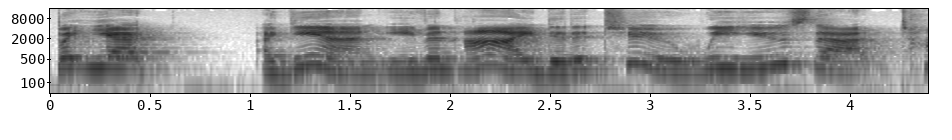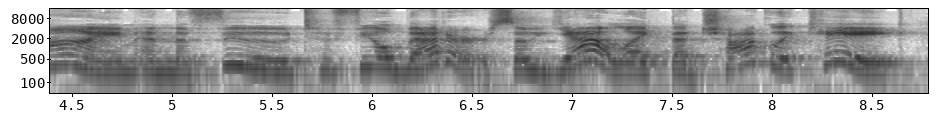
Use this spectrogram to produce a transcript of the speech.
But yet, again, even I did it too. We use that time and the food to feel better. So, yeah, like the chocolate cake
